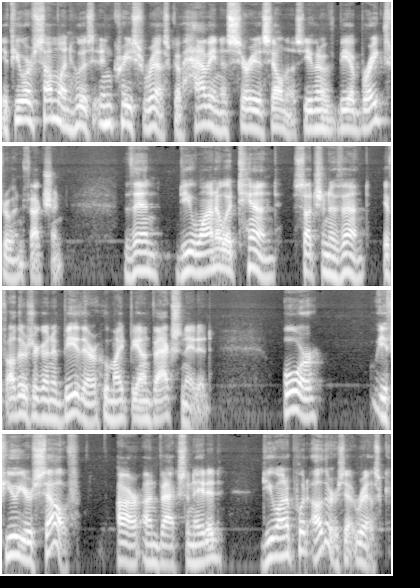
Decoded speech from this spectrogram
If you are someone who has increased risk of having a serious illness, even if it be a breakthrough infection, then do you want to attend such an event if others are going to be there who might be unvaccinated? Or if you yourself are unvaccinated, do you want to put others at risk?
